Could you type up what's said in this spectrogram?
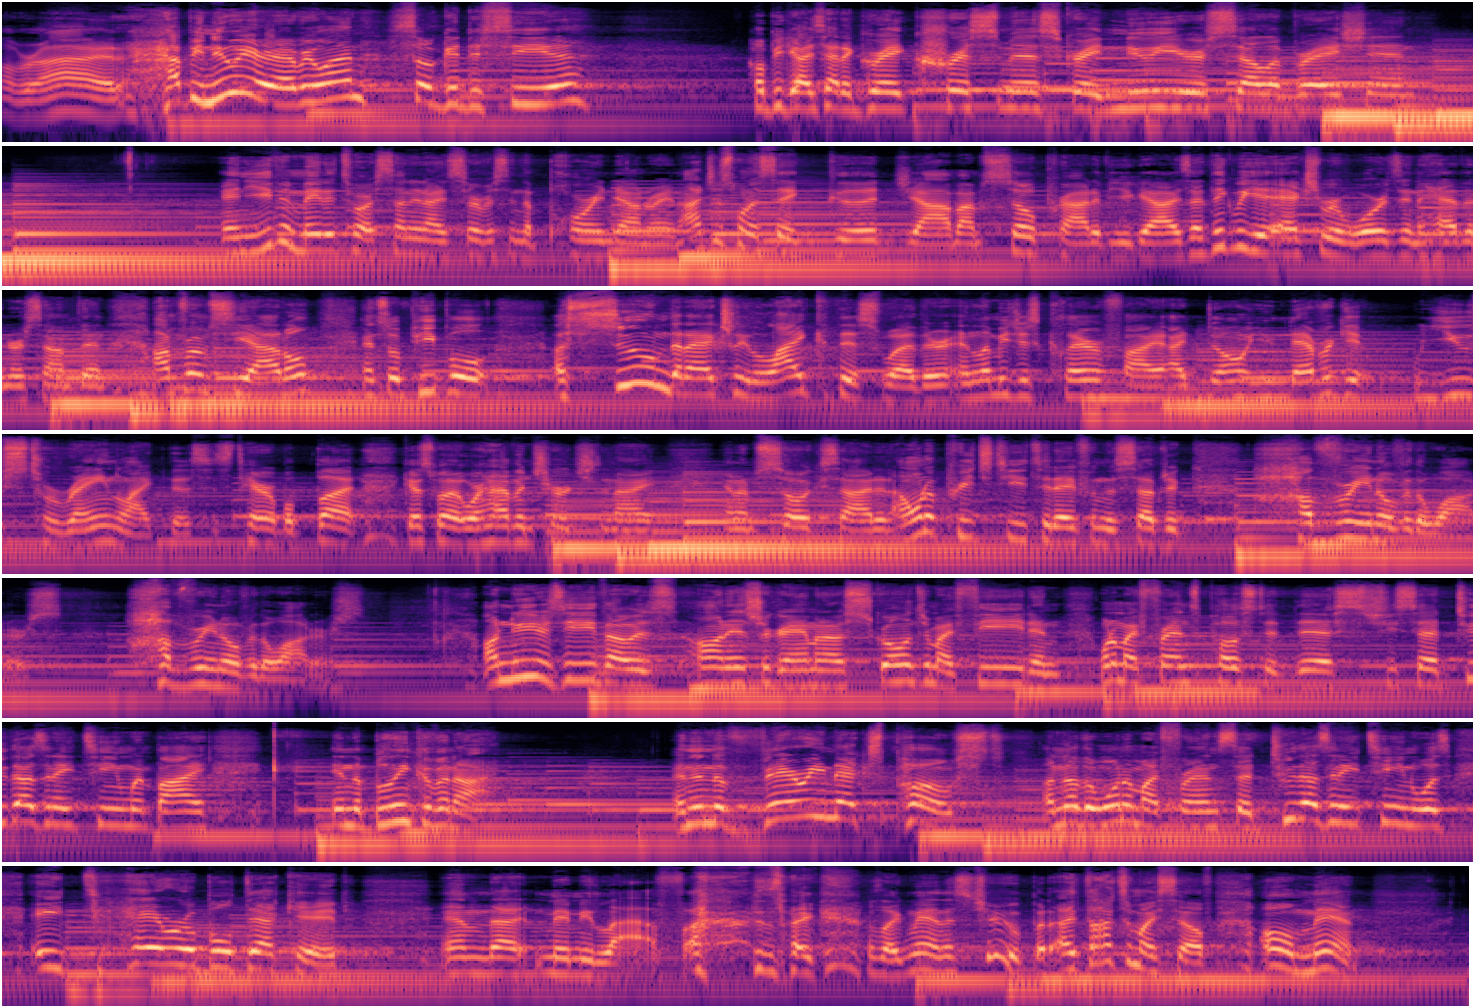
All right. Happy New Year, everyone. So good to see you. Hope you guys had a great Christmas, great New Year celebration. And you even made it to our Sunday night service in the pouring down rain. I just want to say good job. I'm so proud of you guys. I think we get extra rewards in heaven or something. I'm from Seattle, and so people assume that I actually like this weather. And let me just clarify I don't. You never get used to rain like this. It's terrible. But guess what? We're having church tonight, and I'm so excited. I want to preach to you today from the subject hovering over the waters hovering over the waters. On New Year's Eve, I was on Instagram and I was scrolling through my feed, and one of my friends posted this. She said, 2018 went by in the blink of an eye. And then the very next post, another one of my friends said, 2018 was a terrible decade. And that made me laugh. I was like, I was like, man, that's true. But I thought to myself, oh man,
